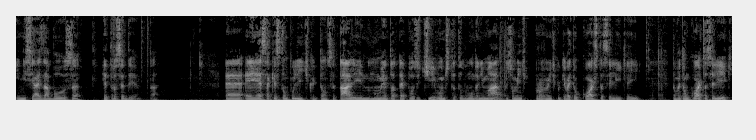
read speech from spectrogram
iniciais da bolsa retrocederam, tá? É, é essa questão política. Então você está ali no momento até positivo, onde está todo mundo animado, principalmente provavelmente porque vai ter o corte da Selic aí. Então vai ter um corte da Selic.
